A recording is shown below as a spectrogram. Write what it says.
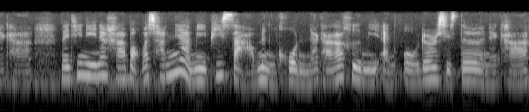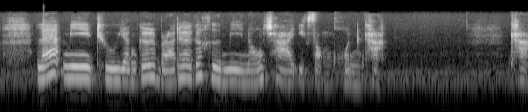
นะคะ ในที่นี้นะคะบอกว่าฉันเนี่ยมีพี่สาวหนึ่งคนนะคะ ก็คือมี an older sister นะคะ และมี two younger brother ก็คือมีน้องชายอีกสองคนค่ะ ค่ะ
